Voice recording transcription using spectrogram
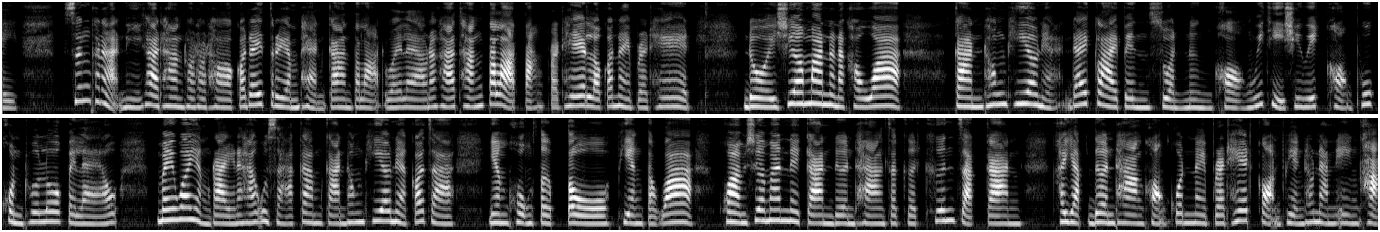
ย ซึ่งขณะนี้ค่ะทางทททก็ได้เตรียมแผนการตลาดไว้แล้วนะคะ ทั้งตลาดต่างประเทศแล้วก็ในประเทศ โดยเชื่อมั่นนะคะว่า การท่องเที่ยวเนี่ยได้กลายเป็นส่วนหนึ่งของวิถีชีวิตของผู้คนทั่วโลกไปแล้ว ไม่ว่าอย่างไรนะคะ อุตสาหกรรมการท่องเที่ยวเนี่ยก็จะยังคงเติบโต เพียงแต่ว่าความเชื่อมั่นในการเดินทางจะเกิดขึ้นจากการขยับเดินทางของคนในประเทศก่อนเพียงเท่านั้นเองค่ะ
